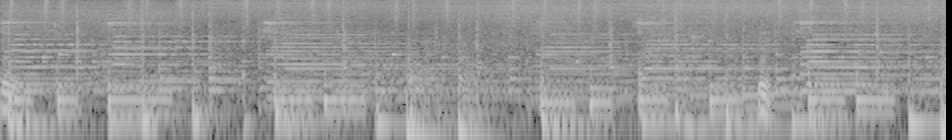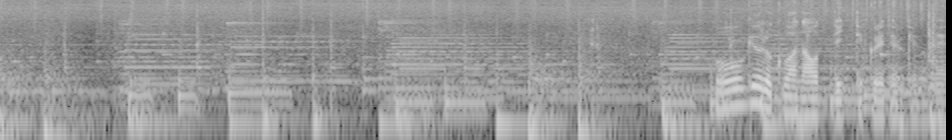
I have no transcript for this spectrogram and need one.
うんうん。防御力は治っていってくれてるけどね。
